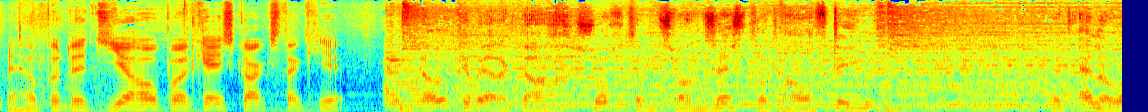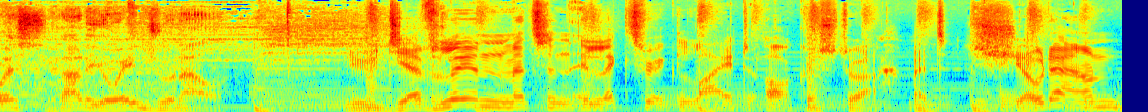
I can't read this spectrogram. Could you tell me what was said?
We hopen het. Je hopen. Kees Kwaks, dank je. Elke werkdag, 's ochtends van 6 tot half 10. Het NOS Radio 1-journaal. Nu Jeff met zijn Electric Light Orchestra met Showdown.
